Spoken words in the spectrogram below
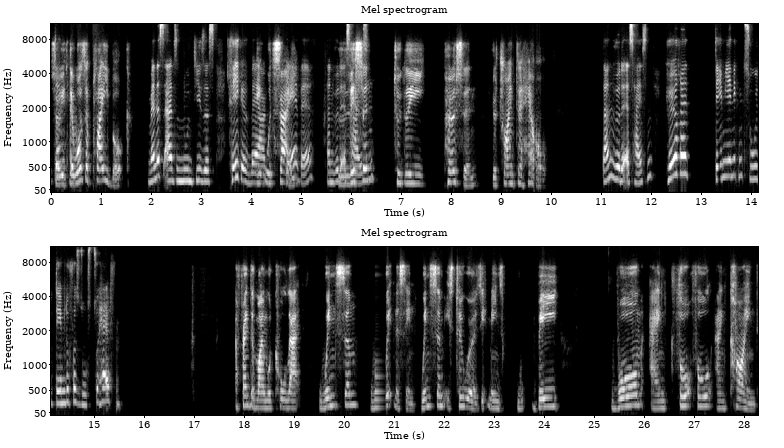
So if there was a playbook, Wenn es also nun dieses it Regelwerk would say, gäbe, dann würde es heißen, listen to the person you're trying to help. dann würde es heißen, höre demjenigen zu, dem du versuchst zu helfen. A friend of mine would call that winsome witnessing. Winsome is two words. It means be warm and thoughtful and kind.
